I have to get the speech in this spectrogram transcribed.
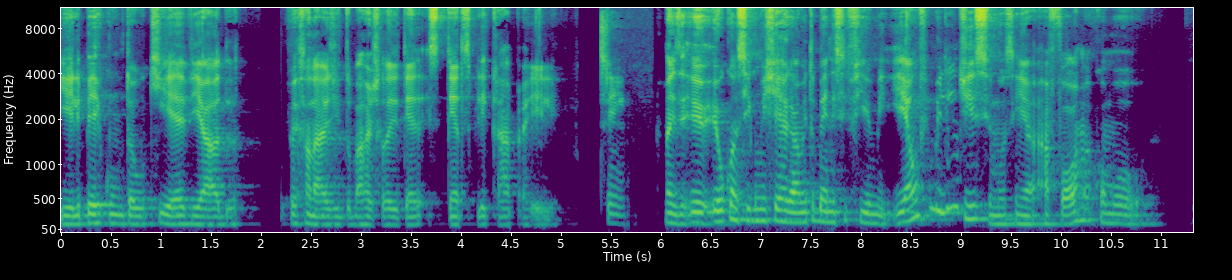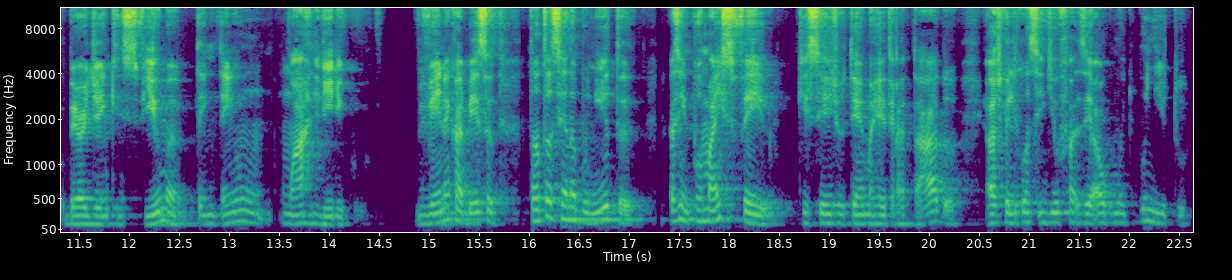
e ele pergunta o que é viado. O personagem do Mahershala tenta, tenta explicar para ele. Sim. Mas eu, eu, consigo me enxergar muito bem nesse filme. E é um filme lindíssimo, assim, a, a forma como o Barry Jenkins filma tem, tem um, um ar lírico. Vem na cabeça tanta cena bonita, assim, por mais feio que seja o tema retratado, eu acho que ele conseguiu fazer algo muito bonito.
